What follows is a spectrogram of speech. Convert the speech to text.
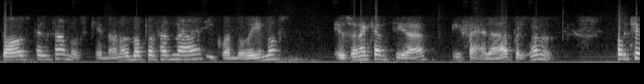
todos pensamos que no nos va a pasar nada y cuando vimos es una cantidad exagerada de personas. Porque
